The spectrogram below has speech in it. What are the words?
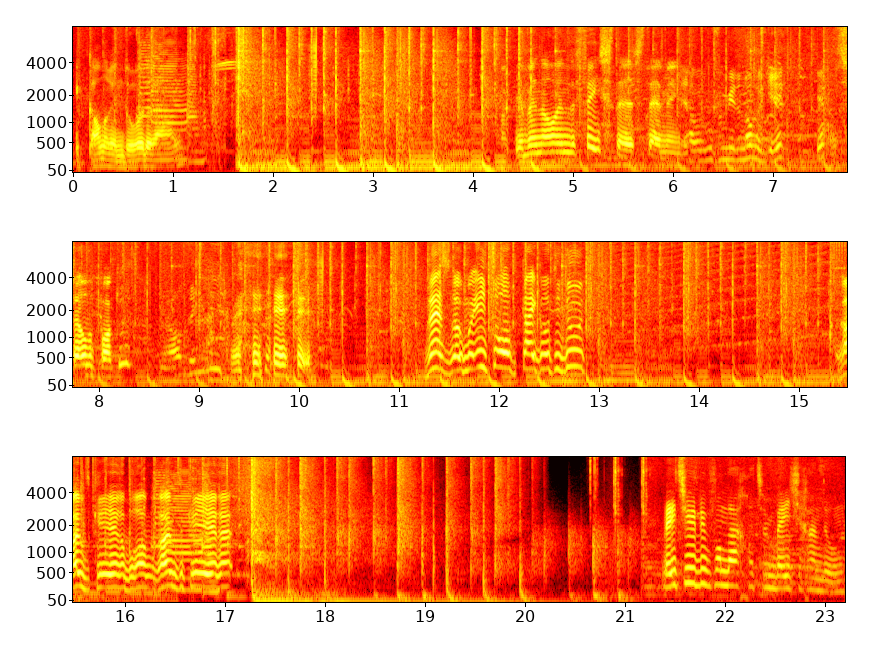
ik kan erin doordraaien. Je bent al in de feeststemming. Ja, we hoeven meer dan nog een keer. Hetzelfde pakje? Nou, denk ik niet. Wes, loop maar iets op, kijk wat hij doet. Ruimte creëren, Bram, ruimte creëren. Weten jullie vandaag wat we een beetje gaan doen?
